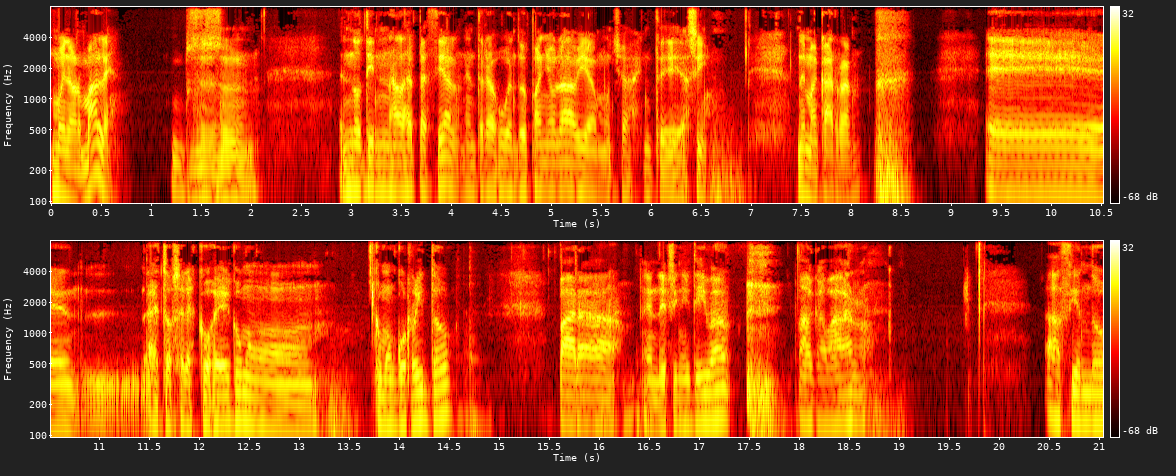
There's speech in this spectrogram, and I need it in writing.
muy normales. No tienen nada especial. Entre la juventud española había mucha gente así, de macarra. Eh, a esto se les coge como, como currito para, en definitiva, acabar haciendo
